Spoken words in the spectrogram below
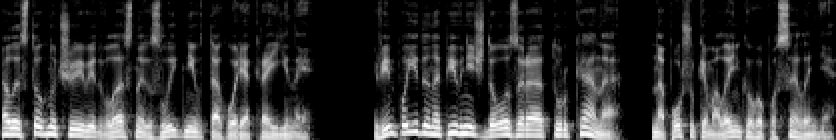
але стогнучої від власних злиднів та горя країни. Він поїде на північ до озера Туркана на пошуки маленького поселення.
